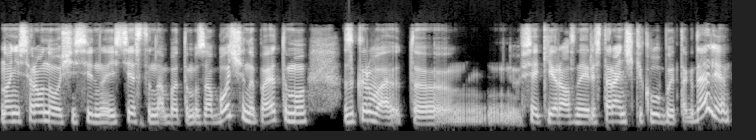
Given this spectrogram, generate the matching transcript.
но они все равно очень сильно, естественно, об этом озабочены, поэтому закрывают э, всякие разные ресторанчики, клубы и так далее.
